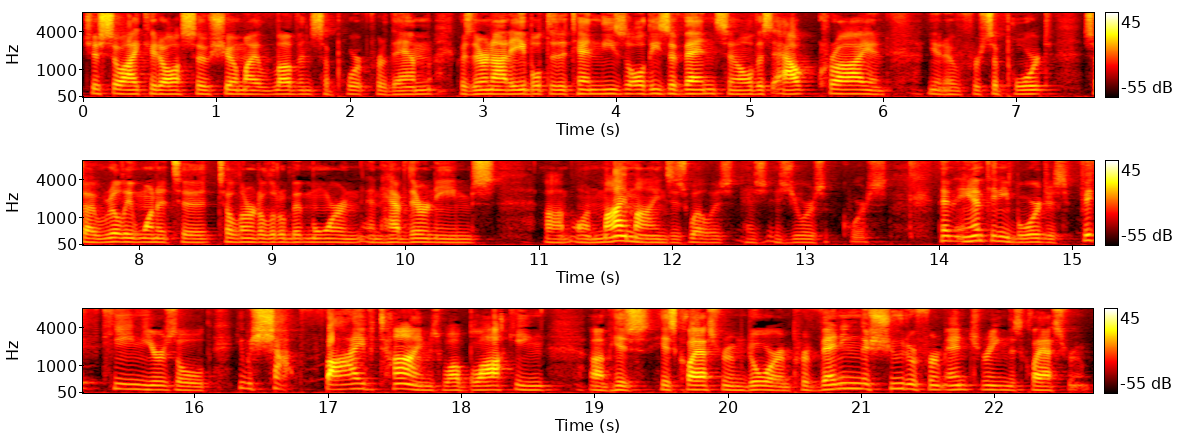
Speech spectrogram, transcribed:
just so I could also show my love and support for them because they're not able to attend these all these events and all this outcry and you know for support. So I really wanted to, to learn a little bit more and, and have their names um, on my minds as well as, as, as, yours, of course. Then Anthony Borges, 15 years old, he was shot five times while blocking um, his, his classroom door and preventing the shooter from entering this classroom.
